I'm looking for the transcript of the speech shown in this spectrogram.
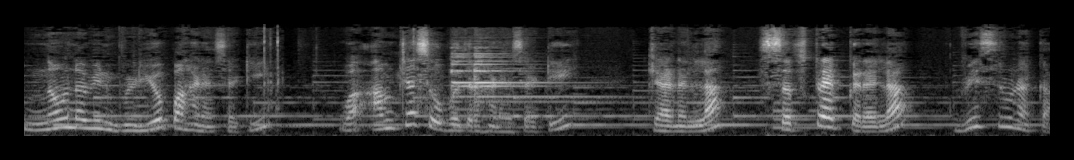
नवनवीन व्हिडिओ पाहण्यासाठी व आमच्यासोबत राहण्यासाठी चॅनलला सबस्क्राईब करायला विसरू नका.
